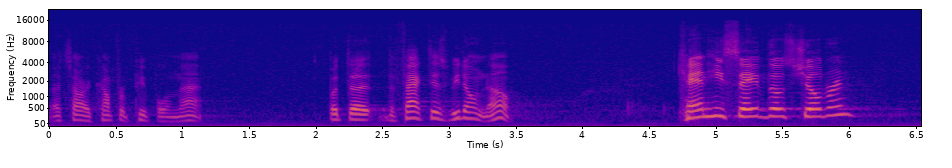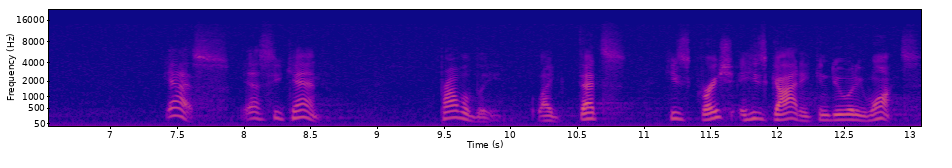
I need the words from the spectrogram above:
That's how I comfort people in that. But the, the fact is, we don't know. Can He save those children? Yes. Yes, He can. Probably. Like, that's, He's gracious. He's God. He can do what He wants.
